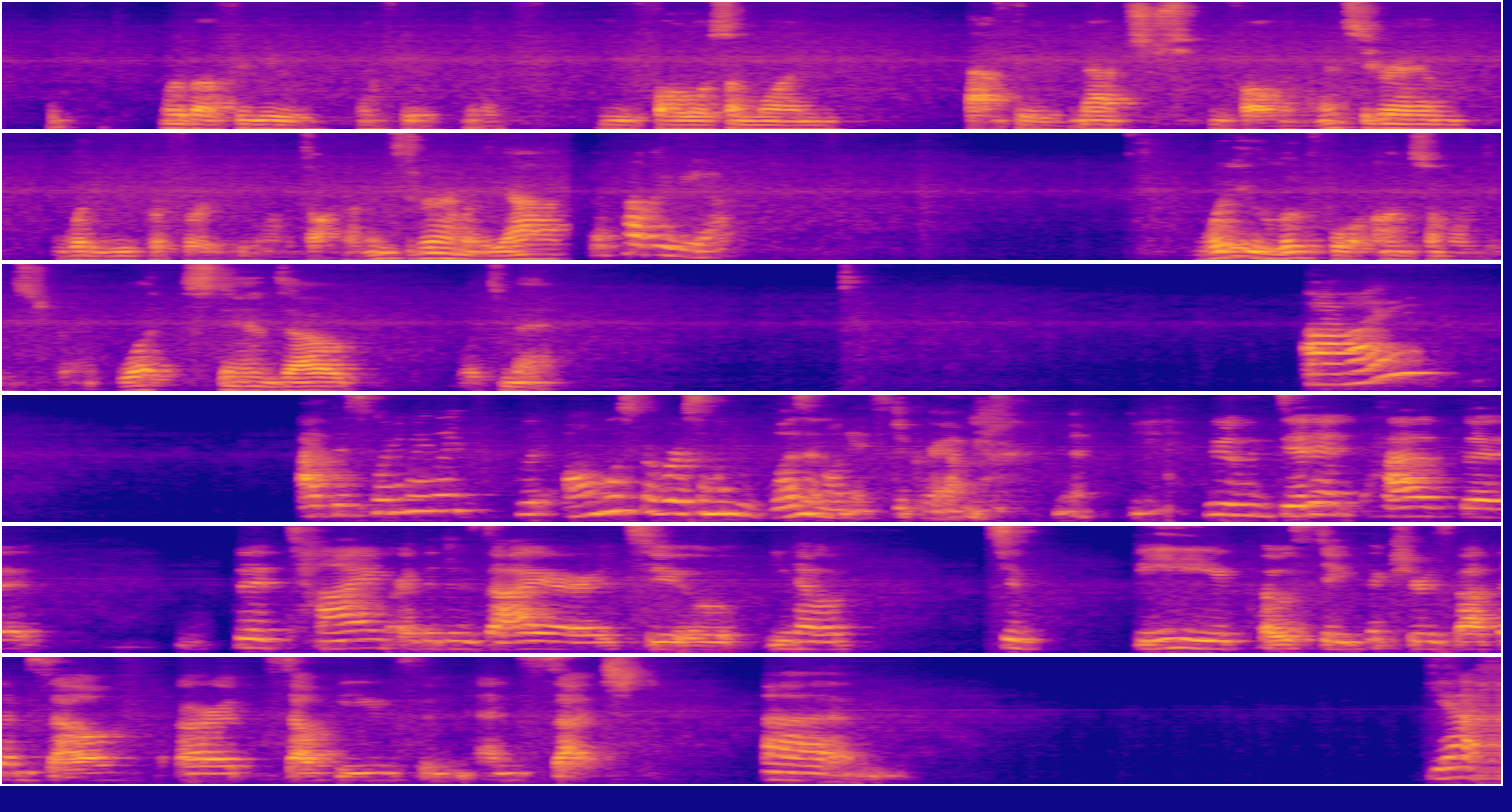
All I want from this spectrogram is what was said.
What about for you? After you, know, you follow someone after you've matched, you follow them on Instagram. What do you prefer? Do you want to talk on Instagram or the app? probably the app. What do you look for on someone's Instagram? What stands out? What's met? I, at this point in my life, would almost prefer someone who wasn't on Instagram, who didn't have the the time or the desire to, you know, to be posting pictures about themselves or selfies and, and such. Um, yeah,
